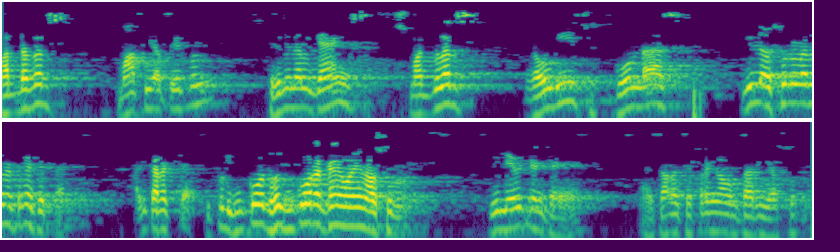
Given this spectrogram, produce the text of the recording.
murderers mafia people criminal gangs smugglers rowdies goondas వీళ్ళు అసురులు అన్నట్టుగా చెప్పారు. అది కరెక్టే. ఇప్పుడు ఇంకో ఇంకో రకమైన అసురులు వీళ్ళు ఏమిటంటే చాలా చిత్రంగా ఉంటారు ఈ అసురులు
